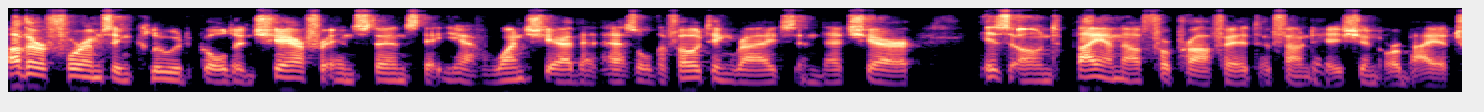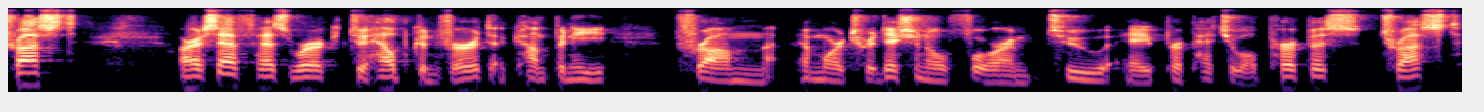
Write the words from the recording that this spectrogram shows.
other forms include golden share, for instance, that you have one share that has all the voting rights, and that share is owned by a not for profit, a foundation, or by a trust. RSF has worked to help convert a company from a more traditional form to a perpetual purpose trust.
